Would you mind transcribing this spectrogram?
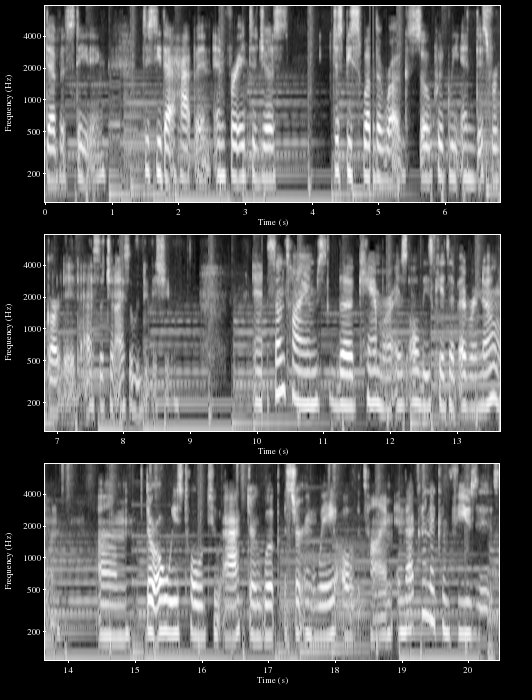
devastating to see that happen and for it to just just be swept the rug so quickly and disregarded as such an isolated issue. And sometimes the camera is all these kids have ever known. Um, they're always told to act or look a certain way all the time, and that kind of confuses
